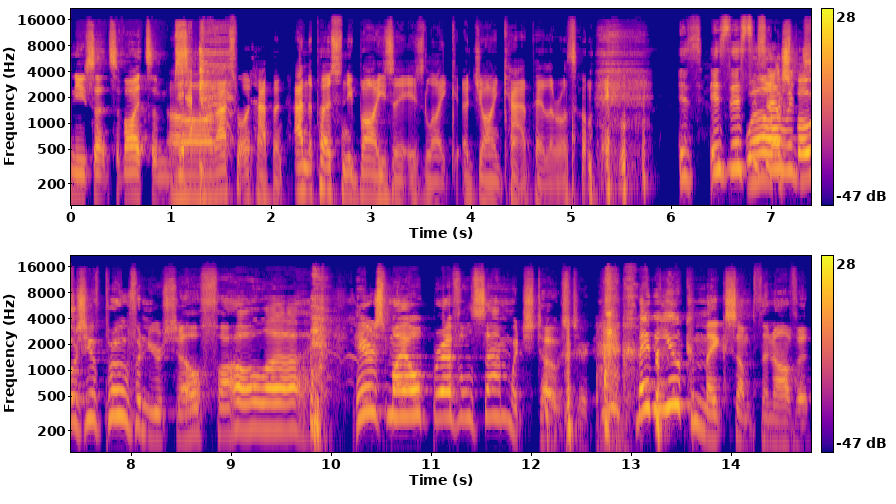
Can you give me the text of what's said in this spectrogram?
new sets of items. Oh, that's what would happen. And the person who buys it is like a giant caterpillar or something. Is is this Well, the I suppose you've proven yourself. I'll. Uh, here's my old Breville sandwich toaster. Maybe you can make something of it.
